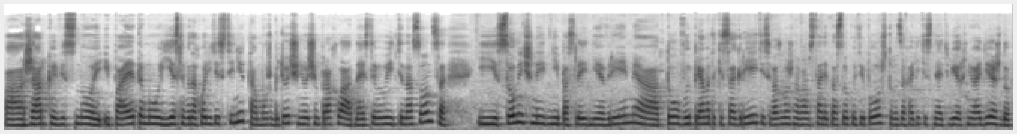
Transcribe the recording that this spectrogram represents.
а, жаркой весной. И поэтому, если вы находитесь в тени, там может быть очень-очень прохладно. А если вы выйдете на солнце и солнечные дни последнее время, то вы прямо-таки согреетесь, возможно, вам станет настолько тепло, что вы захотите снять верхнюю одежду.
